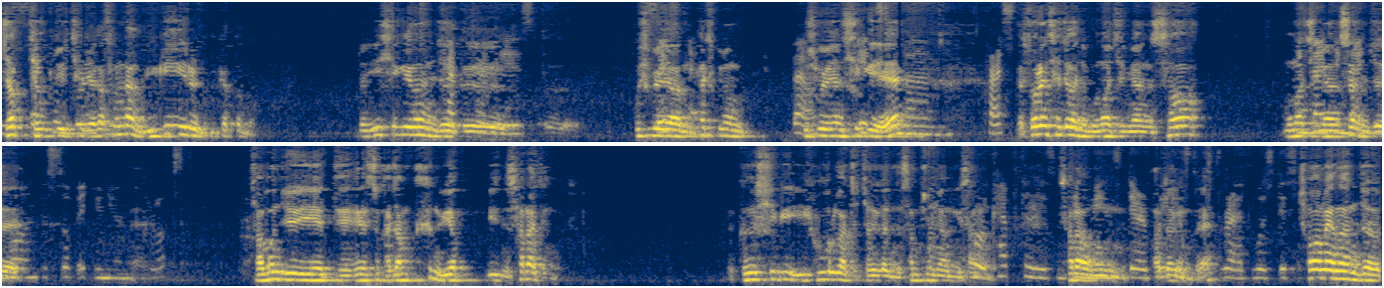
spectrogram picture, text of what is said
지역 제국주의 체제가 상당한 위기를 느꼈던. 근데 이 시기는 이제 그 capitalist 91년, system 89년, felt 91년 시기에 um, 소련 체제가 이제 무너지면서 무너지면서 이제 1991, the Soviet Union 네. 자본주의에 대해서 가장 큰 위협이 사라진 거죠. 그 시기 이후로 같이 저희가 이제 30년 For 이상 살아온 과정인데 처음에는 이제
